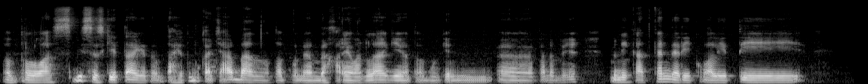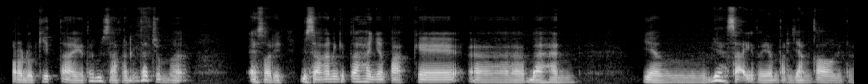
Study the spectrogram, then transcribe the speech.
Memperluas bisnis kita gitu entah itu buka cabang ataupun nambah karyawan lagi atau mungkin uh, apa namanya meningkatkan dari quality produk kita gitu. Misalkan kita cuma eh sorry misalkan kita hanya pakai uh, bahan yang biasa gitu yang terjangkau gitu.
